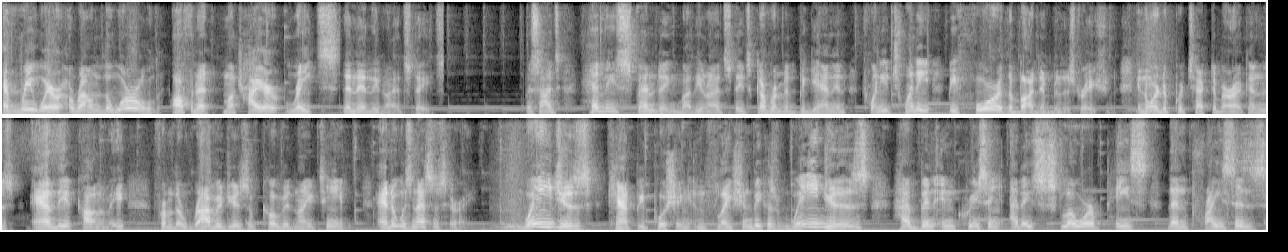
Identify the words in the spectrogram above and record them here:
everywhere around the world, often at much higher rates than in the United States. Besides, heavy spending by the United States government began in 2020 before the Biden administration in order to protect Americans and the economy from the ravages of COVID-19, and it was necessary. Wages can't be pushing inflation because wages have been increasing at a slower pace than prices,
